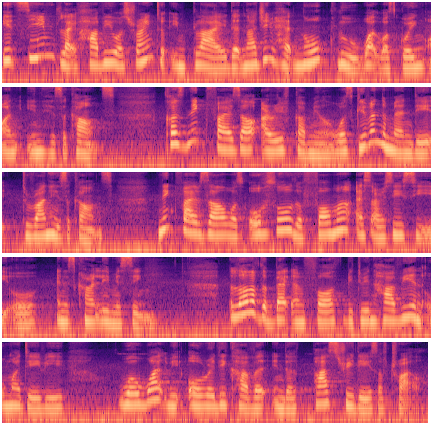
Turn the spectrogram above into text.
It seemed like Harvey was trying to imply that Najib had no clue what was going on in his accounts. Because Nik Faisal Ariff Kamil was given the mandate to run his accounts. Nik Faisal was also the former SRC CEO and is currently missing. A lot of the back and forth between Harvey and Uma Devi were what we already covered in the past three days of trial.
